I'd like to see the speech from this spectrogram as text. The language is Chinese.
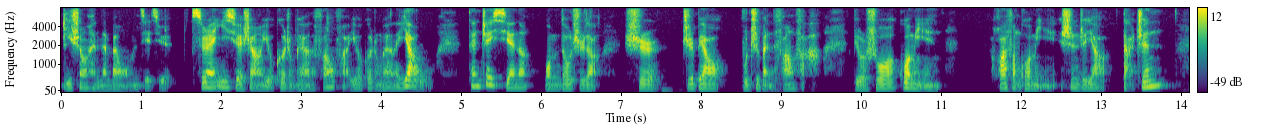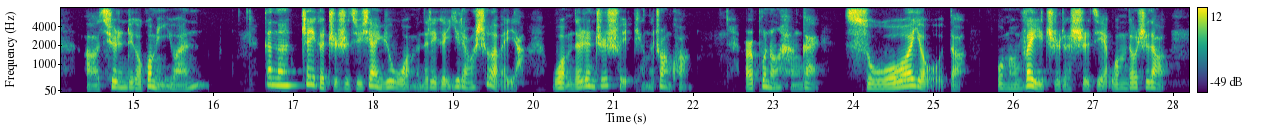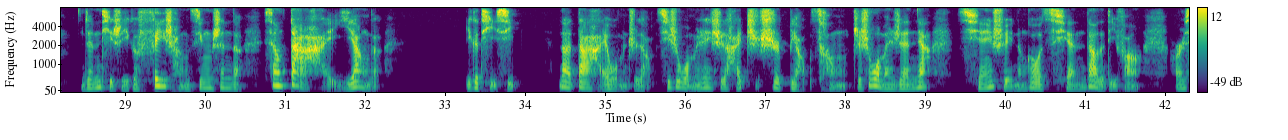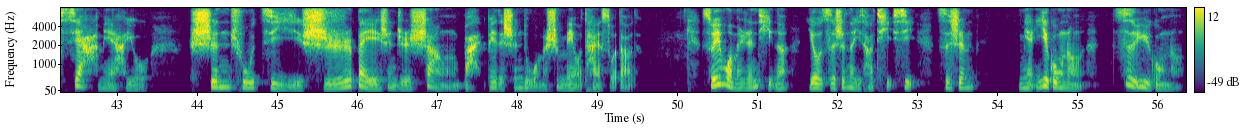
医生很难帮我们解决。虽然医学上有各种各样的方法，有各种各样的药物，但这些呢，我们都知道是治标不治本的方法。比如说过敏，花粉过敏，甚至要打针啊，确认这个过敏源。但呢，这个只是局限于我们的这个医疗设备呀，我们的认知水平的状况，而不能涵盖所有的我们未知的世界。我们都知道，人体是一个非常精深的，像大海一样的一个体系。那大海，我们知道，其实我们认识还只是表层，只是我们人呀潜水能够潜到的地方，而下面还有。伸出几十倍甚至上百倍的深度，我们是没有探索到的。所以，我们人体呢也有自身的一套体系，自身免疫功能、自愈功能。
